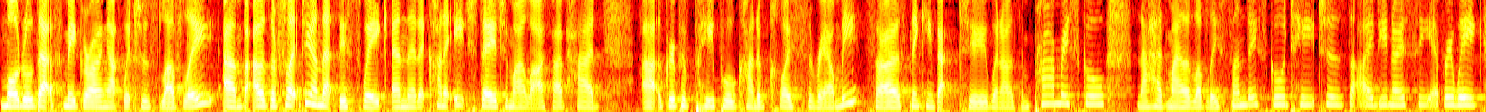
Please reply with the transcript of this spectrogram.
modelled that for me growing up, which was lovely. Um, but I was reflecting on that this week, and that at kind of each stage of my life, I've had uh, a group of people kind of close around me. So I was thinking back to when I was in primary school and I had my lovely Sunday school teachers that I'd, you know, see every week,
